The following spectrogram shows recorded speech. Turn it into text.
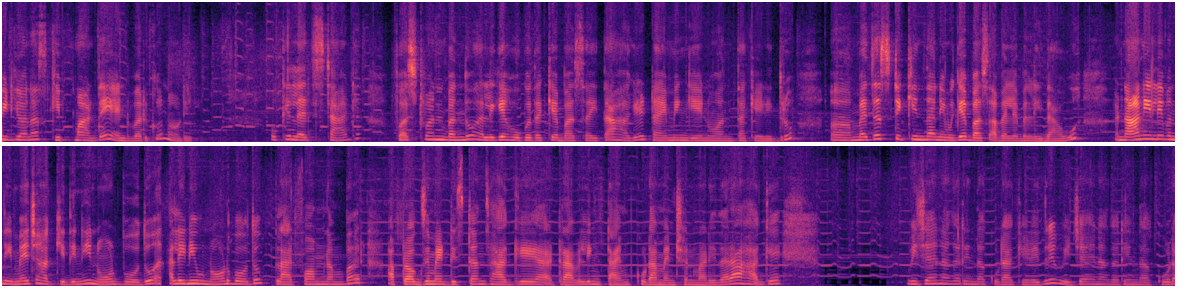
ವಿಡಿಯೋನ ಸ್ಕಿಪ್ ಮಾಡದೆ ಎಂಡ್ವರೆಗೂ ನೋಡಿ. Okay let start first one ಬಂದು ಅಲ್ಲಿಗೆ ಹೋಗೋದಕ್ಕೆ ಬಸ್ ಐತಾ ಹಾಗೆ ಟೈಮಿಂಗ್ ಏನು ಅಂತ ಕೇಳಿದರು. ಮೆಜೆಸ್ಟಿಕ್ಕಿಂದ ನಿಮಗೆ ಬಸ್ ಅವೈಲೇಬಲ್ ಇದ್ದಾವು ನಾನಿಲ್ಲಿ ಒಂದು ಇಮೇಜ್ ಹಾಕಿದ್ದೀನಿ, ನೋಡ್ಬೋದು. ಅಲ್ಲಿ ನೀವು ನೋಡ್ಬೋದು ಪ್ಲ್ಯಾಟ್ಫಾರ್ಮ್ ನಂಬರ್ ಅಪ್ರಾಕ್ಸಿಮೇಟ್ ಡಿಸ್ಟೆನ್ಸ್ ಹಾಗೆ ಟ್ರಾವೆಲಿಂಗ್ ಟೈಮ್ ಕೂಡ ಮೆನ್ಷನ್ ಮಾಡಿದ್ದಾರೆ ಹಾಗೆ ವಿಜಯನಗರಿಂದ ಕೂಡ ಕೇಳಿದ್ರಿ. ವಿಜಯನಗರಿಂದ ಕೂಡ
